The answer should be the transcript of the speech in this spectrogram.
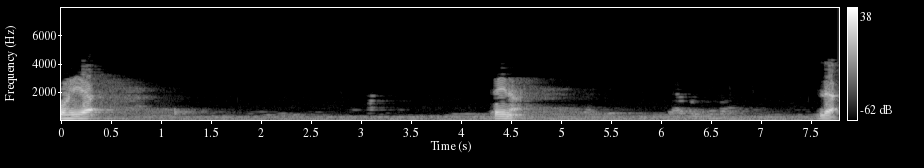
وهي أي نعم. لا.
